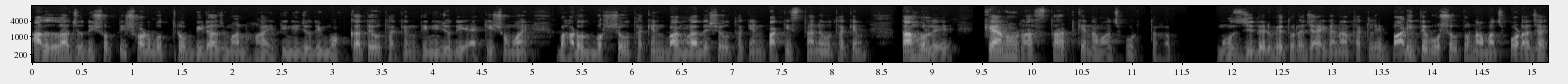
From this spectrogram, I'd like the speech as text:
আল্লাহ যদি সত্যি সর্বত্র বিরাজমান হয়, তিনি যদি মক্কাতেও থাকেন, তিনি যদি একই সময় ভারতবর্ষেও থাকেন, বাংলাদেশেও থাকেন, পাকিস্তানেও থাকেন, তাহলে কেন রাস্তা আটকে নামাজ পড়তে হবে? মসজিদের ভেতরে জায়গা না থাকলে বাড়িতে বসেও তো নামাজ পড়া যায়।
